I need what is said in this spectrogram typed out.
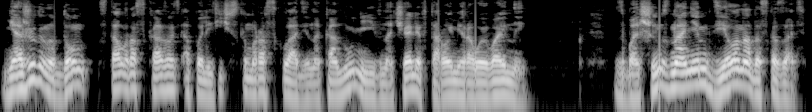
Неожиданно Дон стал рассказывать о политическом раскладе накануне и в начале Второй мировой войны. С большим знанием дела, надо сказать,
